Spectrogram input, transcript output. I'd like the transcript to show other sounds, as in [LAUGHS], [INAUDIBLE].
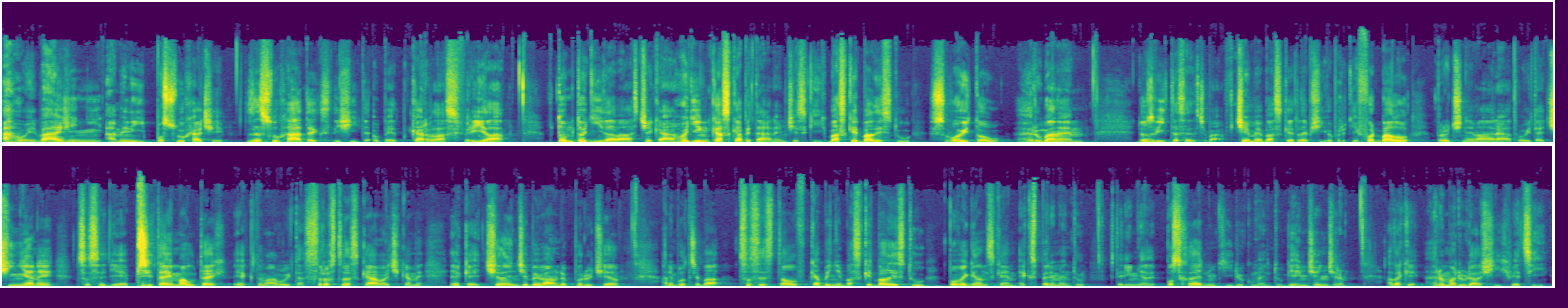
Ahoj vážení a milí posluchači. Ze sluchátek slyšíte opět Karla Sfrýla. V tomto díle vás čeká hodinka s kapitánem českých basketbalistů s Vojtou Hrubanem. Dozvíte se třeba, v čem je basket lepší oproti fotbalu, proč nemá rád Vojta Číňany, co se děje při timeoutech, jak to má Vojta s roztleskávačkami, jaké challenge by vám doporučil, anebo třeba, co se stalo v kabině basketbalistů po veganském experimentu, který měli po shlédnutí dokumentu Game Changer a taky hromadu dalších věcí.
